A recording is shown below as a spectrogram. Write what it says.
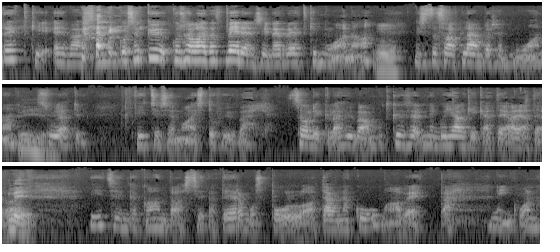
retkieväs, niin kuin se, kun sä laitat veden sinne retkimuonaan, mm. niin sitä saat lämpöisen muonan niin syöty. Vitsi, se maistui hyvälle. Se oli kyllä hyvä, mutta kyllä se niin kuin jälkikäteen ajatellaan, niin. vitsinkö kantaa sitä termospulloa täynnä kuumaa vettä. Niin kuin,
